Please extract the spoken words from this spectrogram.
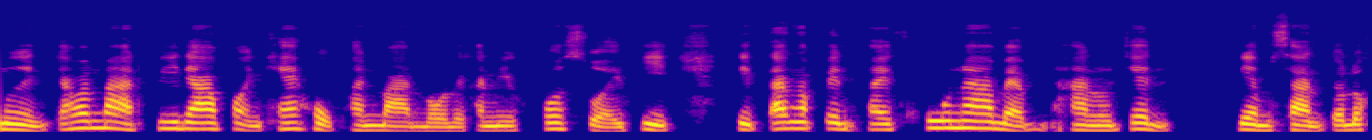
349,000 บาทฟรีดาวผ่อนแค่ 6,000 บาทบอกเลยคันนี้โคตรสวยพี่ ติดตั้งก็เป็นไฟคู่หน้าแบบฮาโลเจนเหลี่ยมสันตัวรถ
